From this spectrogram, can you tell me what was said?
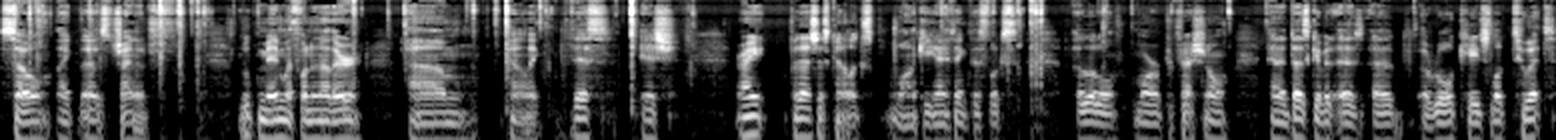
So like I was trying to loop them in with one another, um, kind of like this-ish, right? But that just kind of looks wonky. I think this looks a little more professional and it does give it a, a, a roll cage look to it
